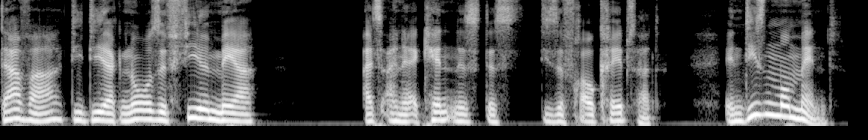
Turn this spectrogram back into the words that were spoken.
da war die Diagnose viel mehr als eine Erkenntnis, dass diese Frau Krebs hat. In diesem Moment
